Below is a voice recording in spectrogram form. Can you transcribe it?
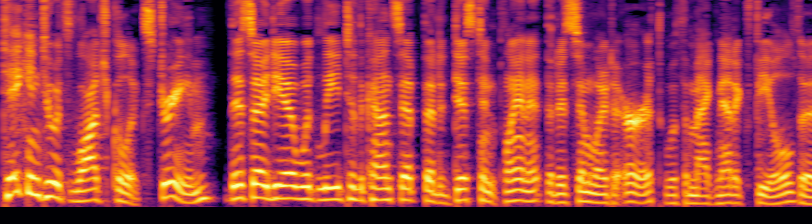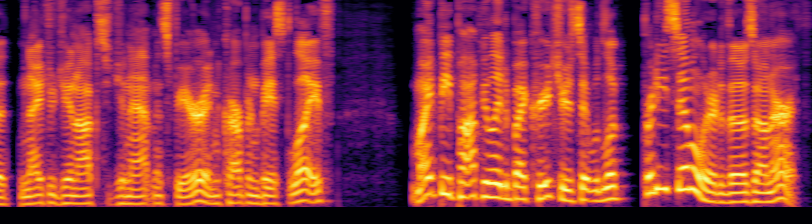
Taken to its logical extreme, this idea would lead to the concept that a distant planet that is similar to Earth with a magnetic field, a nitrogen oxygen atmosphere, and carbon based life might be populated by creatures that would look pretty similar to those on Earth.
